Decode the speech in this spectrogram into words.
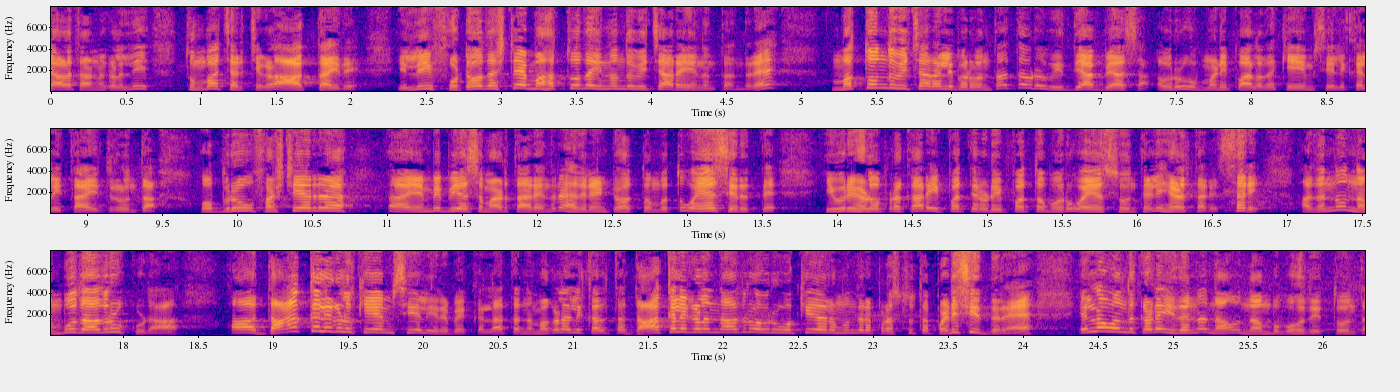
ಜಾಲತಾಣಗಳಲ್ಲಿ ತುಂಬ ಚರ್ಚೆಗಳು ಆಗ್ತಾ ಇದೆ. ಇಲ್ಲಿ ಫೋಟೋದಷ್ಟೇ ಮಹತ್ವದ ಇನ್ನೊಂದು ವಿಚಾರ ಏನಂತಂದರೆ, ಮತ್ತೊಂದು ವಿಚಾರಲ್ಲಿ ಬರುವಂಥದ್ದು ಅವರು ವಿದ್ಯಾಭ್ಯಾಸ. ಅವರು ಮಣಿಪಾಲದ ಕೆ ಎಂ ಸಿಯಲ್ಲಿ ಕಲಿತಾ ಇದ್ರು ಅಂತ. ಒಬ್ಬರು first year M B B S ಮಾಡ್ತಾರೆ ಅಂದರೆ ಹದಿನೆಂಟು, ಹತ್ತೊಂಬತ್ತು ವಯಸ್ಸಿರುತ್ತೆ. ಇವರು ಹೇಳೋ ಪ್ರಕಾರ ಇಪ್ಪತ್ತೆರಡು, ಇಪ್ಪತ್ತೊಂಬರು ವಯಸ್ಸು ಅಂತೇಳಿ ಹೇಳ್ತಾರೆ. ಸರಿ, ಅದನ್ನು ನಂಬುದಾದರೂ ಕೂಡ ಆ ದಾಖಲೆಗಳು ಕೆ ಎಂ ಸಿಯಲ್ಲಿ ಇರಬೇಕಲ್ಲ, ತನ್ನ ಮಗಳಲ್ಲಿ ಕಲಿತ ದಾಖಲೆಗಳನ್ನಾದರೂ ಅವರು ವಕೀಲರ ಮುಂದೆ ಪ್ರಸ್ತುತ ಪಡಿಸಿದ್ರೆ ಎಲ್ಲ ಒಂದು ಕಡೆ ಇದನ್ನು ನಾವು ನಂಬಬಹುದಿತ್ತು ಅಂತ.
